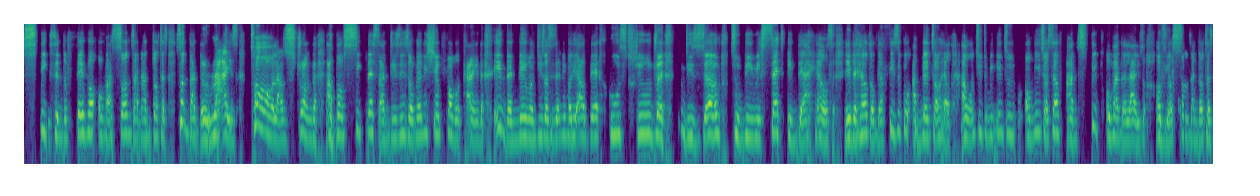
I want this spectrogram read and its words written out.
speaks in the favor of our sons and our daughters so that they rise tall and strong above sickness and disease of any shape, form, or kind. In the name of Jesus, is anybody out there whose children deserve to be reset in their health, in the health of their physical and mental health? I want you to begin to unmute yourself and speak over the lives of your sons and daughters.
